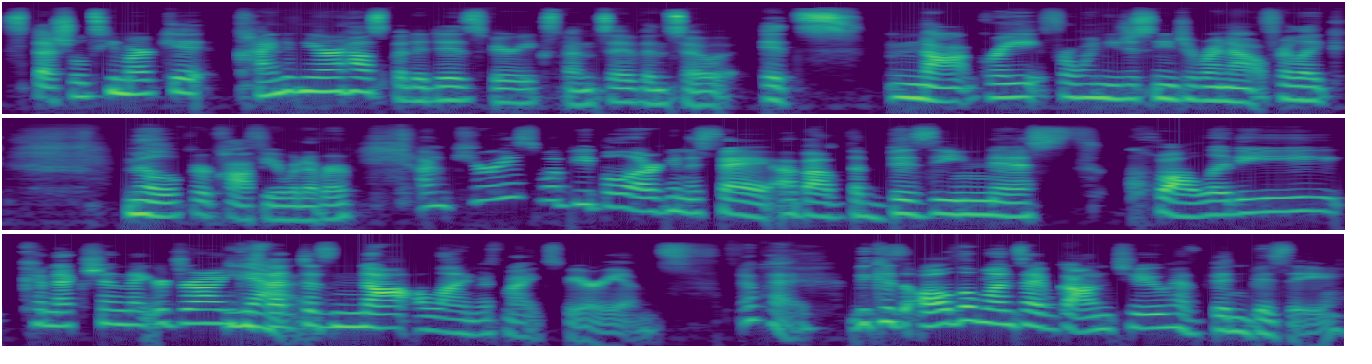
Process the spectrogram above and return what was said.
specialty market kind of near our house, but it is very expensive. And so it's not great for when you just need to run out for like milk or coffee or whatever. I'm curious what people are going to say about the busyness quality connection that you're drawing because Yeah. that does not align with my experience. Okay. Because all the ones I've gone to have been busy.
